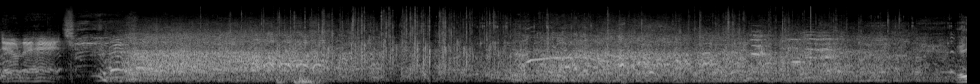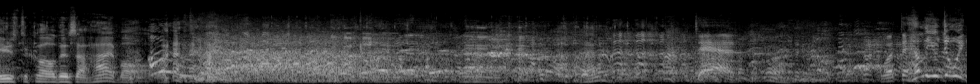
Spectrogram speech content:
Down the hatch. They used to call this a highball. Oh. Dad. What the hell are you doing?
